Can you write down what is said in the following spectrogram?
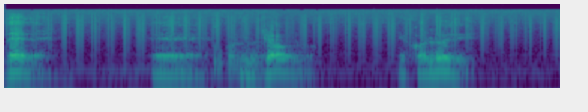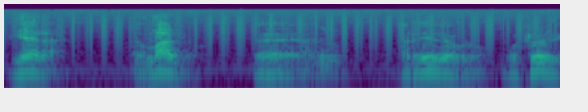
Δέδε, ε, Τζόγλου, Νικολούδη, Γέρα, Δωμάζο, ε, Αρδίζογλου, Μουτσούρι,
